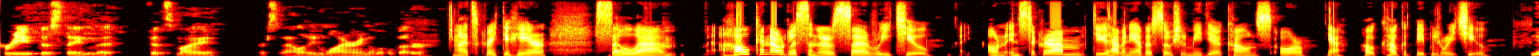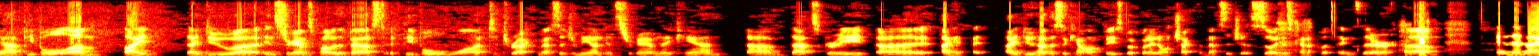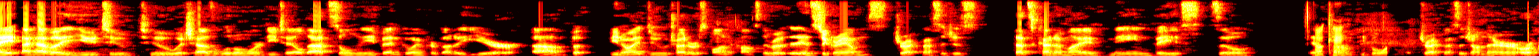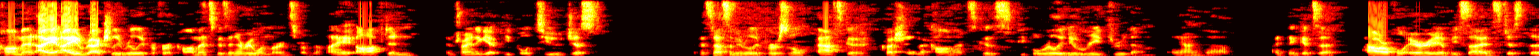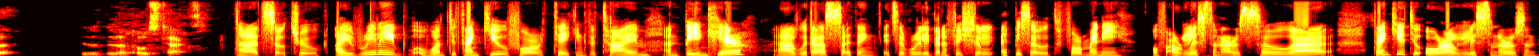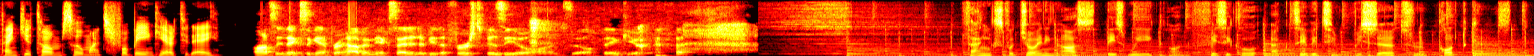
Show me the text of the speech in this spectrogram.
create this thing that fits my personality and wiring a little better. That's great to hear. So, um, how can our listeners uh, reach you on Instagram? Do you have any other social media accounts, or yeah, how how could people reach you? Yeah, people. Um, I I do. Uh, Instagram is probably the best. If people want to direct message me on Instagram, they can um, that's great. Uh, I I do have this account on Facebook, but I don't check the messages, so I just kind of put things there. Um, and then I, I have a YouTube too, which has a little more detail. That's only been going for about a year, um, but you know I do try to respond to comments there. But Instagram's direct messages that's kind of my main base. So if okay. um, people want a direct message on there or comment, I, I actually really prefer comments because then everyone learns from them. I often am trying to get people to just if it's not something really personal, ask a question in the comments because people really do read through them. And um, I think it's a powerful area besides just the, the, the post text. That's so true. I really want to thank you for taking the time and being here uh, with us. I think it's a really beneficial episode for many of our listeners. So, uh, thank you to all our listeners, and thank you, Tom, so much for being here today honestly, thanks again for having me. Excited to be the first physio on, so thank you. Thanks for joining us this week on Physical Activity Researcher Podcast.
